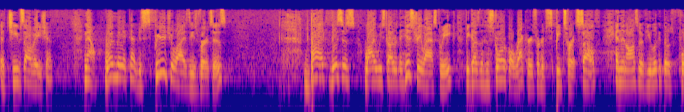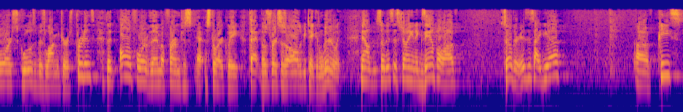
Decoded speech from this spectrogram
achieve salvation. Now, one may attempt to spiritualize these verses but this is why we started with the history last week, because the historical record sort of speaks for itself. And then also, if you look at those four schools of Islamic jurisprudence, that all four of them affirmed uh, historically that those verses are all to be taken literally. Now, so this is showing an example of so there is this idea of peace,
